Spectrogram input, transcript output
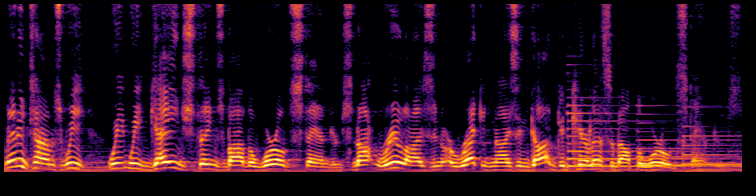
many times we, we, we gauge things by the world standards, not realizing or recognizing God could care less about the world standards.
